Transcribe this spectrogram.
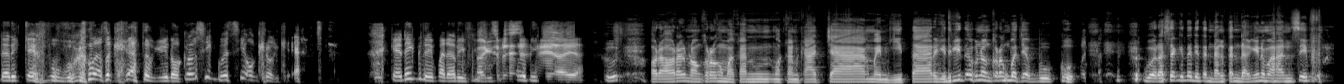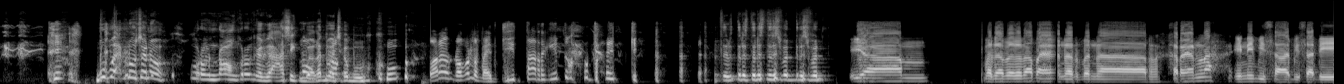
dari kepo buku masuk ke kategori nongkrong sih gue sih oke-oke aja. Kayaknya daripada review Oh, gitu ya. lebih Iya, iya. Orang-orang nongkrong makan makan kacang, main gitar gitu. Kita nongkrong baca buku. Gua rasa kita ditendang-tendangin sama Hansip. Bubar lu sono. Orang nongkrong kagak asik banget Nongkrong. baca buku. orang nongkrong main gitar gitu Terus terus terus terus terus, terus. Ya mm, benar-benar apa ya benar-benar keren lah. Ini bisa bisa di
